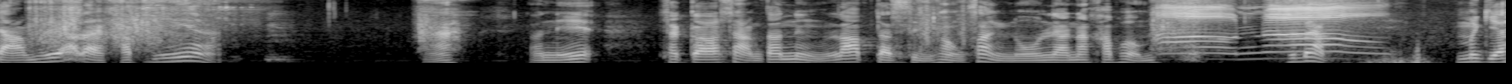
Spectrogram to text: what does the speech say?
จามเพื่ออะไรครับเนี่ยฮะตอนนี้สกอร์สามต่อหนึ่งรอบตัดสินของฝั่งโน้นแล้วนะครับผมคือแบบเมื่อกี้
